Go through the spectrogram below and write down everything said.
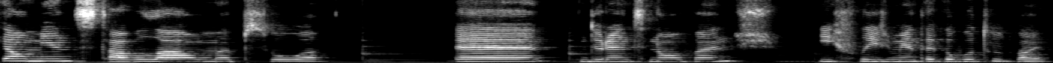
realmente estava lá uma pessoa uh, durante nove anos e felizmente acabou tudo bem.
